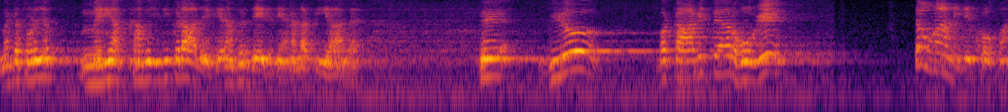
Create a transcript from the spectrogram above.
ਮੈਂ ਕਿਹਾ ਥੋੜਾ ਜਿਹਾ ਮੇਰੀਆਂ ਅੱਖਾਂ ਵਿੱਚ ਦੀ ਕਢਾ ਦੇ ਕੇ ਨਾ ਫਿਰ ਦੇਖਦੇ ਆ ਇਹਨਾਂ ਦਾ ਕੀ ਹਾਲ ਹੈ। ਤੇ ਵੀਰੋ ਬਾ ਕਾਗਜ਼ ਤਿਆਰ ਹੋ ਗਏ। ਢਾਉਣਾ ਨਹੀਂ ਦੇਖੋ ਆਪਾਂ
